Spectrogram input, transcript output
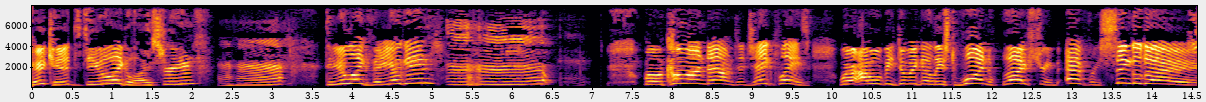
Hey kids, do you like live streams? Mm-hmm. Do you like video games? Mm-hmm. Well, come on down to Jake Plays, where I will be doing at least one live stream every single day.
